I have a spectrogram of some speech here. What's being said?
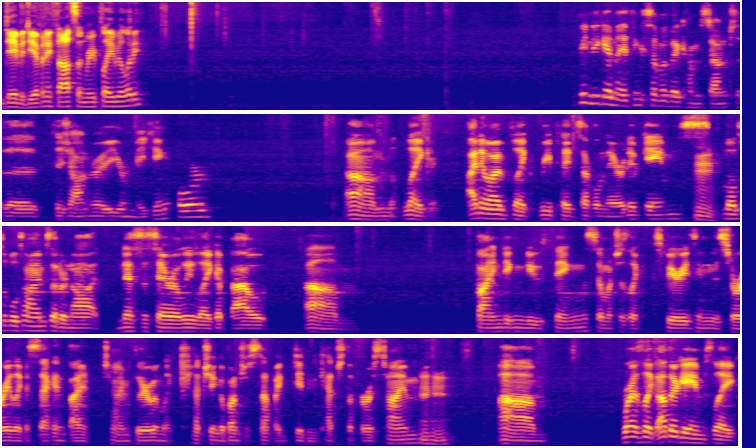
David, do you have any thoughts on replayability? I mean, again, I think some of it comes down to the the genre you're making for. Um, like I know I've like replayed several narrative games Mm. multiple times that are not necessarily like about um finding new things so much as like experiencing the story like a second time time through and like catching a bunch of stuff I didn't catch the first time. Mm-hmm. Um, whereas like other games, like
